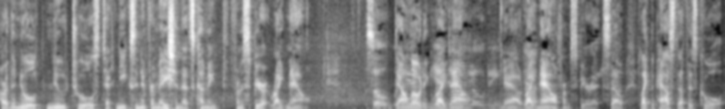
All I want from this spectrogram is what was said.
are the new new tools, techniques, and information that's coming from Spirit right now. So downloading you, yeah, right downloading. now, yeah, yeah, right now from Spirit. So like the past stuff is cool,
